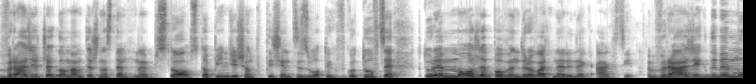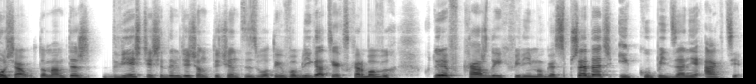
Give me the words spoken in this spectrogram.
W razie czego mam też następne 100-150 tysięcy złotych w gotówce, które może powędrować na rynek akcji. W razie gdybym musiał, to mam też 270 tysięcy złotych w obligacjach skarbowych, które w każdej chwili mogę sprzedać i kupić za nie akcje.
